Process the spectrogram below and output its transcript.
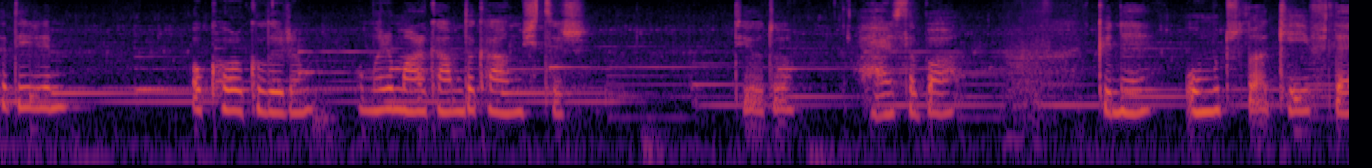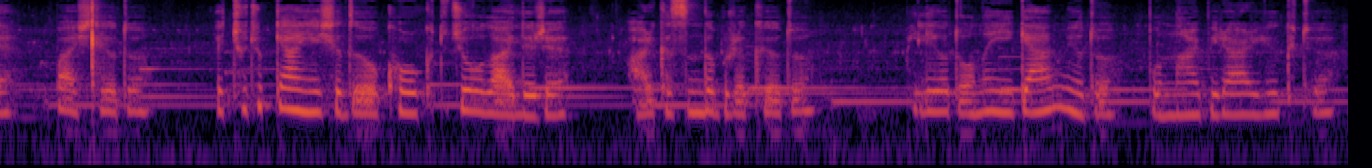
kaderim, o korkularım umarım arkamda kalmıştır diyordu. Her sabah güne umutla, keyifle başlıyordu ve çocukken yaşadığı o korkutucu olayları arkasında bırakıyordu. Biliyordu ona iyi gelmiyordu. Bunlar birer yüktü.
